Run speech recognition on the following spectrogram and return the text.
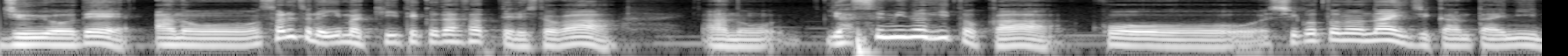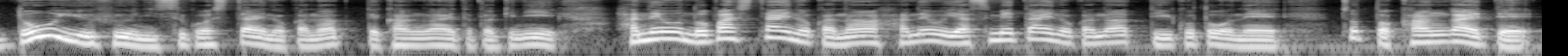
重要で、あのそれぞれ今聞いてくださってる人があの休みの日とかこう仕事のない時間帯にどういうふうに過ごしたいのかなって考えた時に羽を伸ばしたいのかな羽を休めたいのかなっていうことをねちょっと考えて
